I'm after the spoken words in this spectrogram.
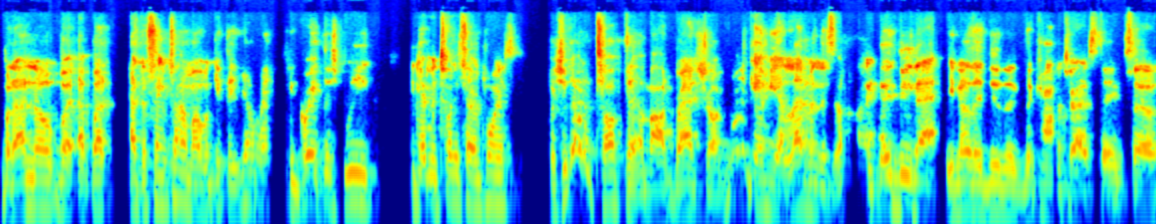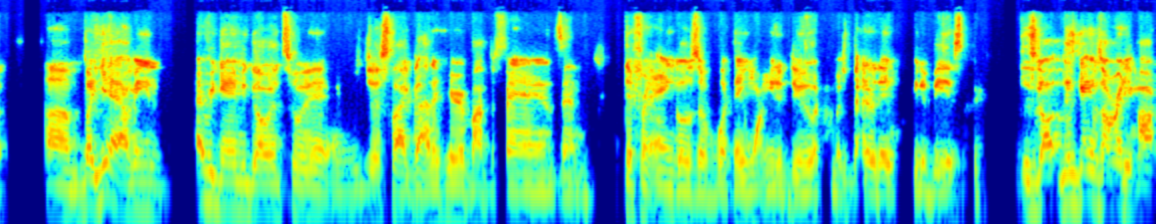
But I know, but uh, but at the same time, I would get the yo man, you're great this week. You gave me 27 points, but you got to talk to about Bradshaw. You only gave me 11. This like they do that, you know, they do the the contrast thing. So, um, but yeah, I mean, every game you go into it and you just like got to hear about the fans and different angles of what they want you to do and how much better they want you to be. It's like, this go, this game's already hard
